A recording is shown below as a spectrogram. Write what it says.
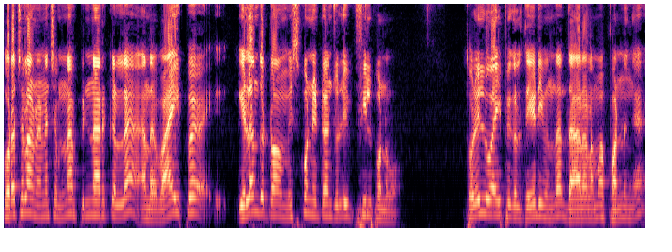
குறைச்சலாம் நினச்சோம்னா பின்னாட்களில் அந்த வாய்ப்பை இழந்துட்டோம் மிஸ் பண்ணிட்டோம்னு சொல்லி ஃபீல் பண்ணுவோம். தொழில் வாய்ப்புகள் தேடி வந்தால் தாராளமாக பண்ணுங்கள்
